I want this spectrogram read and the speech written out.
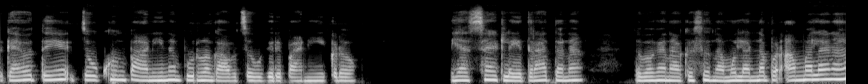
तर काय होते चौखून पाणी ना पूर्ण गावचं वगैरे पाणी इकडं ह्याच साईडला येत राहतं ना. तर बघा ना कसं ना मुलांना पण आम्हाला ना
